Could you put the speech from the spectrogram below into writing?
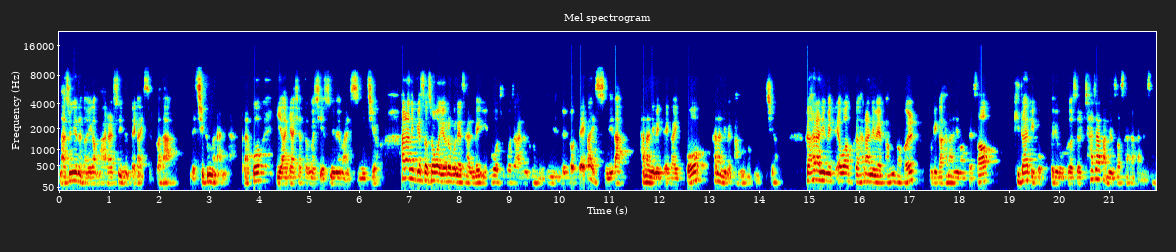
나중에는 너희가 말할 수 있는 때가 있을 거다. 근데 지금은 아니다. 라고 이야기하셨던 것이 예수님의 말씀이지요. 하나님께서 저와 여러분의 삶에 이루어 주고자 하는 그 모든 일들도 때가 있습니다. 하나님의 때가 있고 하나님의 방법이 있지요. 그 하나님의 때와 그 하나님의 방법을 우리가 하나님 앞에서 기다리고 그리고 그것을 찾아가면서 살아가는 삶.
